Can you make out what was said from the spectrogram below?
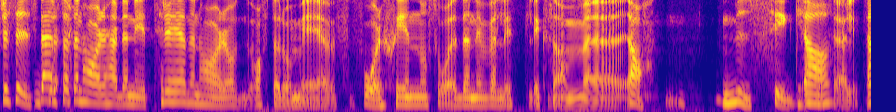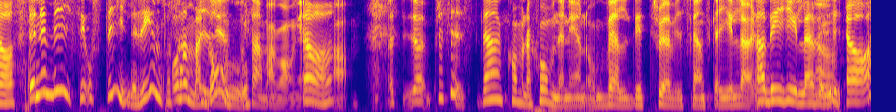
precis. Där- Plus att den har det här, den är i trä, den har ofta då med fårskinn och så. Den är väldigt liksom, eh, ja, mysig Ja, fåtölj. ja. Den är mysig och stilren på Och samma stilren gång. På samma gång, Ja. ja. Ja. Precis, den kombinationen är nog väldigt, tror jag vi svenskar gillar. Ja, det gillar vi. Ja.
